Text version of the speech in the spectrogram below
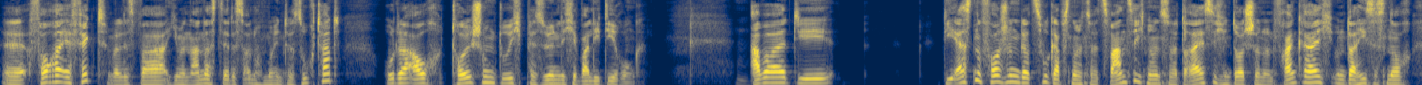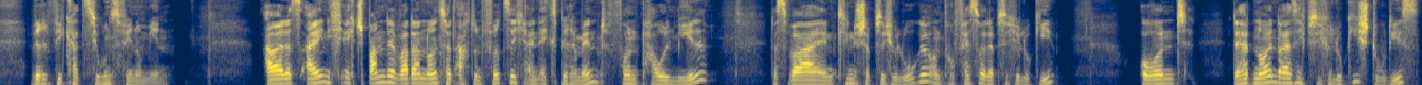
äh, Forer-Effekt, weil es war jemand anders, der das auch nochmal untersucht hat, oder auch Täuschung durch persönliche Validierung. Aber die, die ersten Forschungen dazu gab es 1920, 1930 in Deutschland und Frankreich und da hieß es noch Verifikationsphänomen. Aber das eigentlich echt Spannende war dann 1948 ein Experiment von Paul Mehl. Das war ein klinischer Psychologe und Professor der Psychologie. Und der hat 39 Psychologiestudis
